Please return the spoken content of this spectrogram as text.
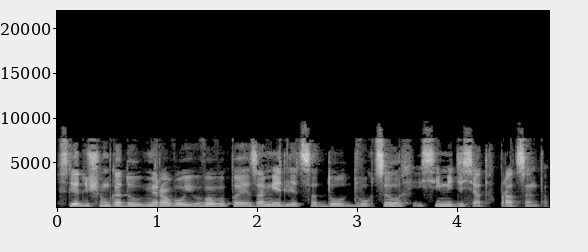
В следующем году мировой ВВП замедлится до 2,7%.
